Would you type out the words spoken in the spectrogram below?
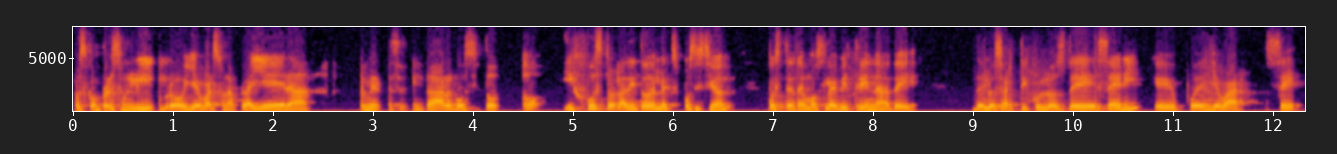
pues comprarse un libro, llevarse una playera, también hacer encargos y todo. Y justo al ladito de la exposición pues tenemos la vitrina de, de los artículos de serie que pueden llevarse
